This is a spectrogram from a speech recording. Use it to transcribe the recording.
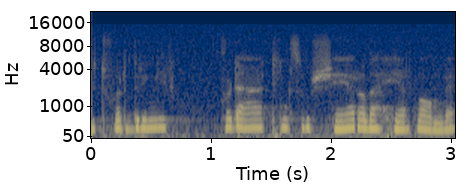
utfordringer. For det er ting som skjer, og det er helt vanlig.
